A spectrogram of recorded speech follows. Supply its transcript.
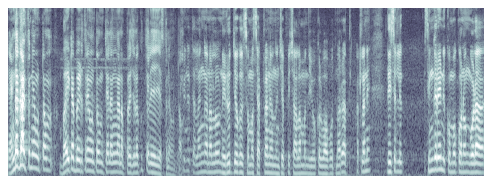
ఎండగడుతూనే ఉంటాం. బయట పెడుతూనే ఉంటాం తెలంగాణ ప్రజలకు. తెలియజేస్తూనే ఉంటాం. ముఖ్యంగా తెలంగాణలో నిరుద్యోగుల సమస్య అట్లానే ఉందని చెప్పి చాలామంది యువకులు వాపోతున్నారు అట్- అట్లనే రీసెంట్లీ సింగరేణి కుంభకోణం కూడా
